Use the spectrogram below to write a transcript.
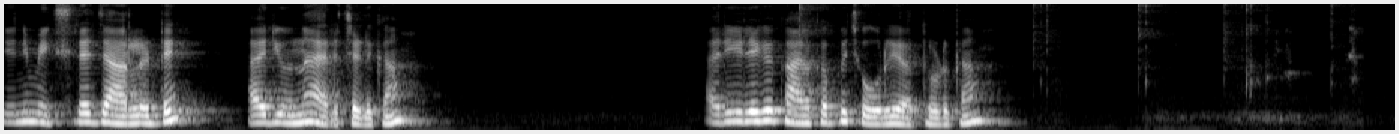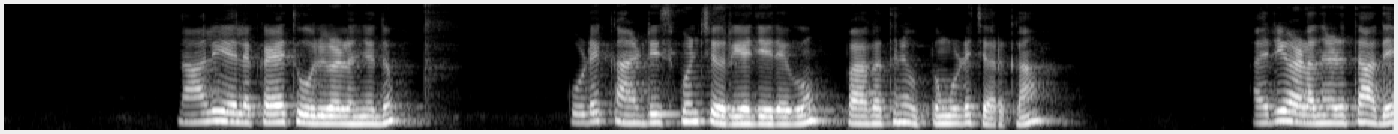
ഇനി മിക്സിയിലെ ജാറിലിട്ട് അരി ഒന്ന് അരച്ചെടുക്കാം. അരിയിലേക്ക് കാൽ കപ്പ് ചോറ് ചേർത്ത് കൊടുക്കാം. നാല് ഏലക്കായ തോൽ കളഞ്ഞതും കൂടെ കാൽ ടീസ്പൂൺ ചെറിയ ജീരകവും പാകത്തിന് ഉപ്പും കൂടി ചേർക്കാം. അരി അളന്നെടുത്ത അതേ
